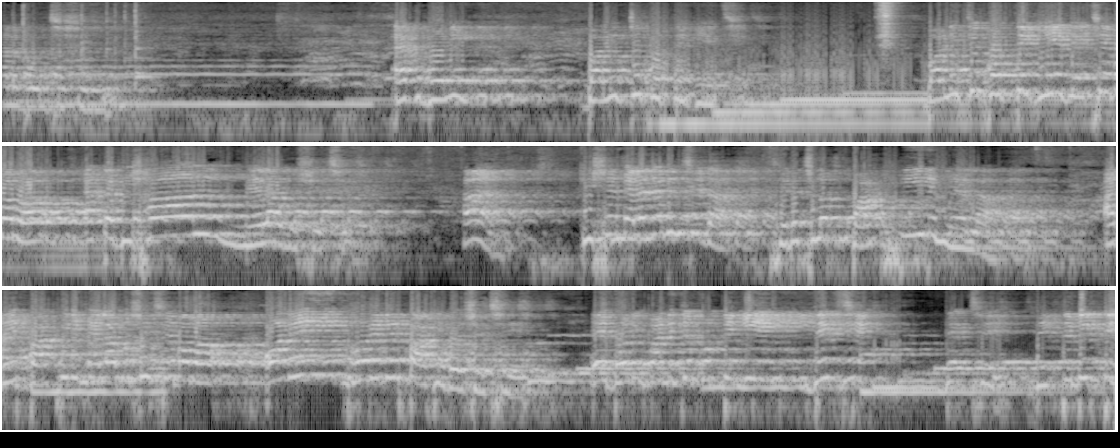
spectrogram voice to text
বলছি শুনুন এক বণিক বাণিজ্য করতে গিয়েছে। বাণিজ্য করতে গিয়ে দেখছে বাবা, একটা বিশাল মেলা বসেছে। হ্যাঁ কিসের মেলা জানেন সেটা? সেটা ছিল পাখির মেলা। আর এই পাখির মেলা বসেছে বাবা, অনেক ধরনের পাখি বসেছে। এই বণিক বাণিজ্য করতে গিয়ে দেখছে দেখছে, দেখতে দেখতে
